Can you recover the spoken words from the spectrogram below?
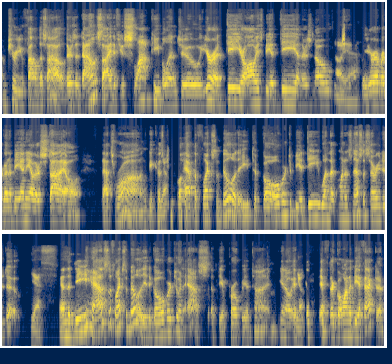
I'm sure you found this out. There's a downside if you slot people into you're a D, you'll always be a D, and there's no Oh yeah. you're ever going to be any other style. That's wrong because Yep. people have the flexibility to go over to be a D when that when it's necessary to do. Yes. And the D has the flexibility to go over to an S at the appropriate time. You know, if, Yep. if, if they're going to be effective,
